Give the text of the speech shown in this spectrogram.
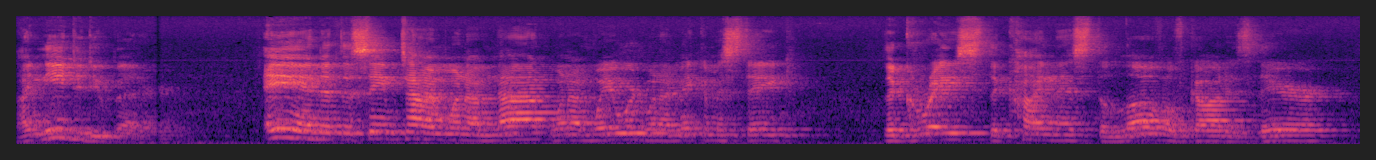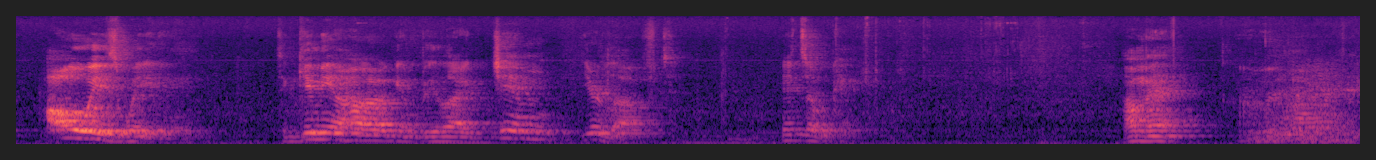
I need to do better. And at the same time, when I'm not, when I'm wayward, when I make a mistake, the grace, the kindness, the love of God is there, always waiting to give me a hug and be like, Jim, you're loved. It's okay. Amen. Amen.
